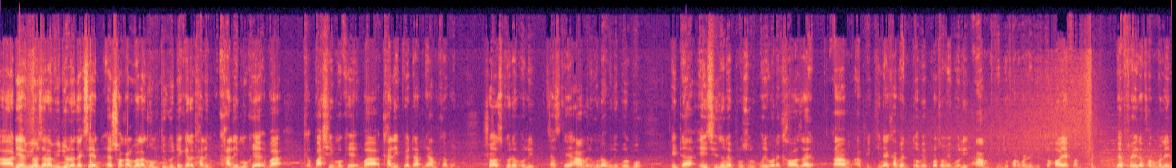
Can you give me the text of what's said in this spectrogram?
আর ডিয়ার ভিউয়ার যারা ভিডিওটা দেখছেন সকালবেলা ঘুম থেকে উঠে কেন খালি খালি মুখে বা বাসি মুখে বা খালি পেটে আপনি আম খাবেন? সহজ করে বলি, আজকে আমের গুণাবলী বলব, এটা এই সিজনে প্রচুর পরিমাণে খাওয়া যায়, আম আপনি কিনে খাবেন, তবে প্রথমে বলি, আম কিন্তু ফরমালিনযুক্ত হয় এখন। ব্যবসায়ীরা ফরমালিন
